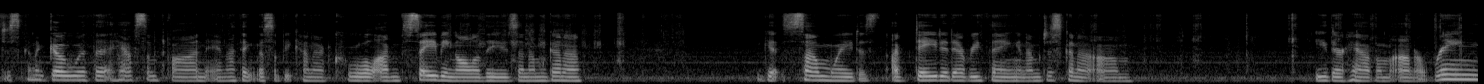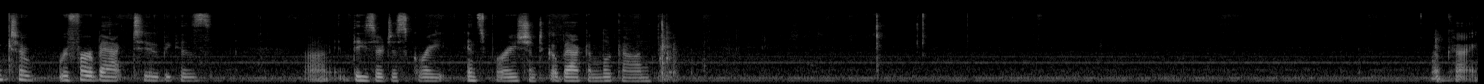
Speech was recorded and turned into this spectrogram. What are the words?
just going to go with it, have some fun, and I think this will be kind of cool. I'm saving all of these, and I'm going to get some way to... I've dated everything, and I'm just going to um, either have them on a ring to refer back to, because uh, these are just great inspiration to go back and look on. Okay.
